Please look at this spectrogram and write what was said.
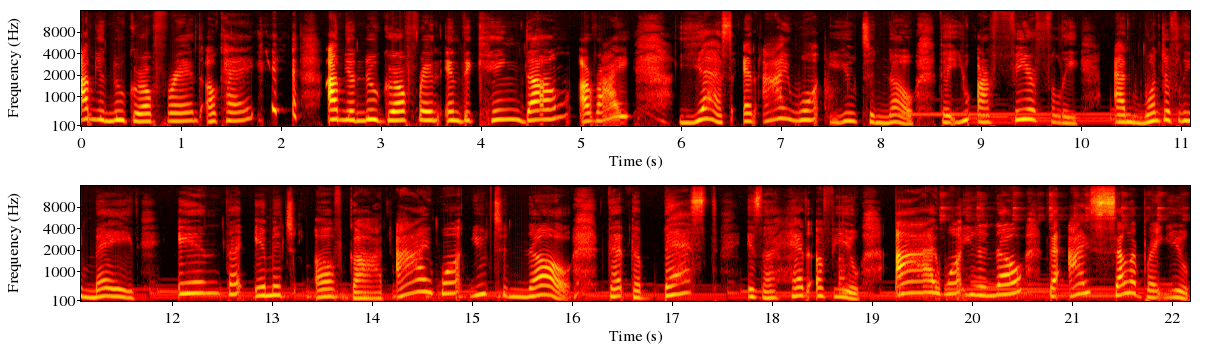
I'm your new girlfriend, okay? I'm your new girlfriend in the kingdom, all right? Yes, and I want you to know that you are fearfully and wonderfully made in the image of God. I want you to know that the best is ahead of you. I want you to know that I celebrate you.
